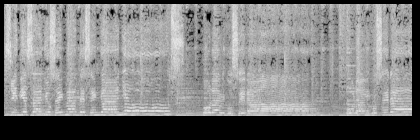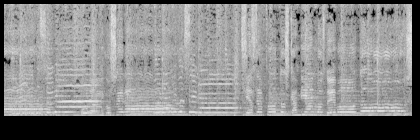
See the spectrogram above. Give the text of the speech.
Si en 10 años hay más desengaños, por algo será. Por algo será. Por algo será. Por algo será. Si hace fotos cambian los devotos,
